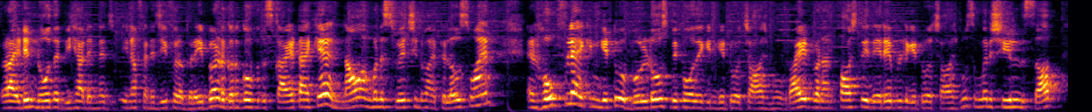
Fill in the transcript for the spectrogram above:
but I didn't know that we had enough energy for a Brave Bird. I'm going to go for the Sky Attack here. And now I'm going to switch into my Piloswine, And hopefully I can get to a Bulldoze before they can get to a Charge move, right? But unfortunately, they're able to get to a Charge move. So I'm going to shield this up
